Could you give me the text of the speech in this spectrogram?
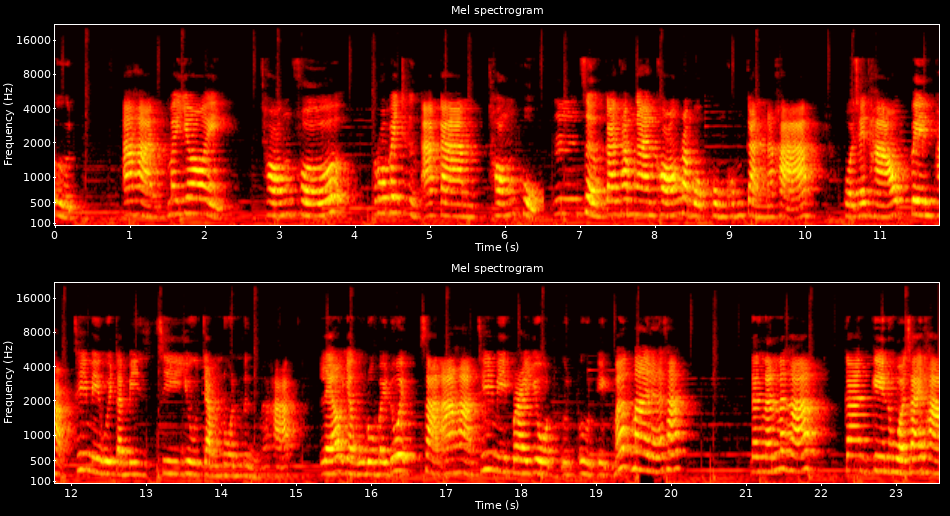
อืด อาหารไม่ย่อย ท้องเฟ้อ รวมไปถึงอาการท้องผูกเสริมการทำงานของระบบภูมิคุ้มกันนะคะ หัวไชเท้าเป็นผักที่มีวิตามินซีอยู่จำนวนหนึ่งนะคะ แล้วยังอุดมไปด้วยสารอาหารที่มีประโยชน์อื่นๆ อีกมากมายเลยนะคะ ดังนั้นนะคะ การกินหัวไชเท้า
